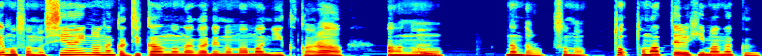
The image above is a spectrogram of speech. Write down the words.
でもその試合のなんか時間の流れのままに行くから、あの、うんなんだろう、その、と、止まってる暇なく、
